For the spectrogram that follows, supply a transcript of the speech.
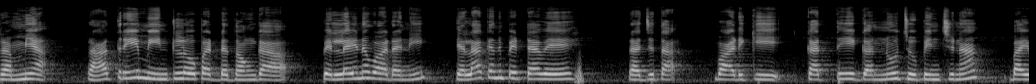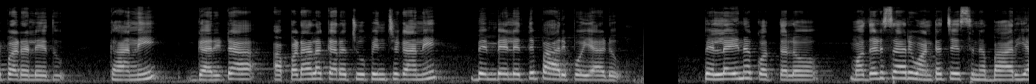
రమ్య రాత్రి మీ ఇంట్లో పడ్డ దొంగ పెళ్ళైన వాడని ఎలా కనిపెట్టావే? రజిత వాడికి కత్తి గన్ను చూపించినా భయపడలేదు. కానీ గరిట అప్పడాల కర్ర చూపించగానే బెంబేలెత్తి పారిపోయాడు. పెళ్ళైన కొత్తలో మొదటిసారి వంట చేసిన భార్య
